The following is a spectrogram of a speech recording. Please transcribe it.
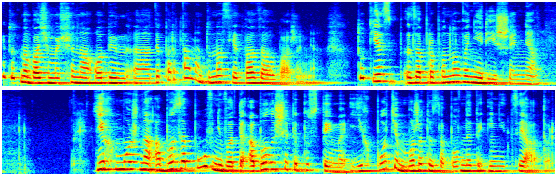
І тут ми бачимо, що на один е, департамент у нас є два зауваження. Тут є запропоновані рішення. Їх можна або заповнювати, або лишити пустими. Їх потім можете заповнити ініціатор.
